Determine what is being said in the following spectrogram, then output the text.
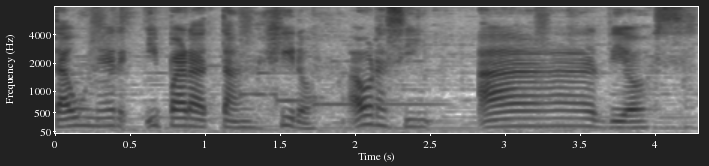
Towner y para Tanjiro. Ahora sí, adiós.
